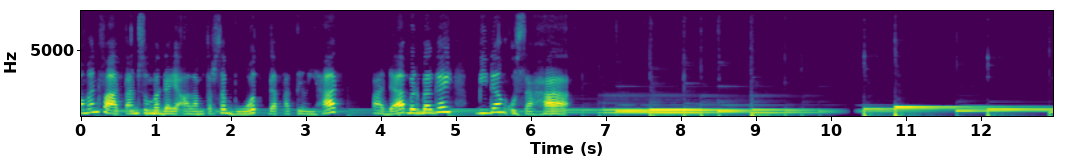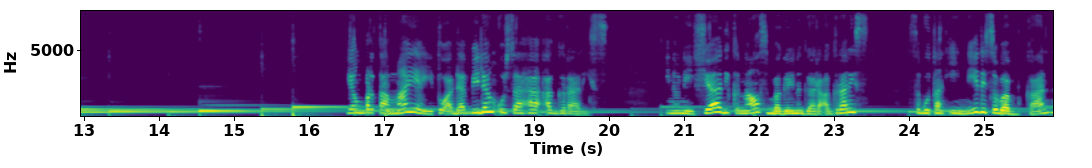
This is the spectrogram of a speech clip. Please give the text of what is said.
Pemanfaatan sumber daya alam tersebut dapat dilihat pada berbagai bidang usaha. Yang pertama yaitu ada bidang usaha agraris. Indonesia dikenal sebagai negara agraris. Sebutan ini disebabkan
